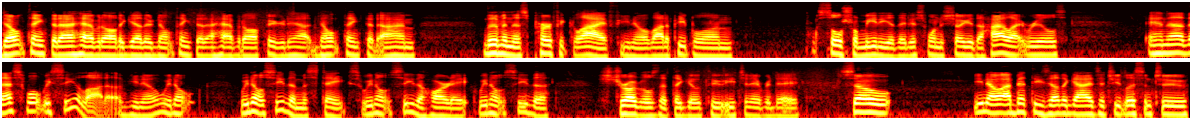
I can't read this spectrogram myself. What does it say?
don't think that I have it all together. Don't think that I have it all figured out. Don't think that I'm living this perfect life. You know, a lot of people on social media they just want to show you the highlight reels, and uh, that's what we see a lot of. You know, we don't we don't see the mistakes. We don't see the heartache. We don't see the struggles that they go through each and every day. So, you know, I bet these other guys that you listen to,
